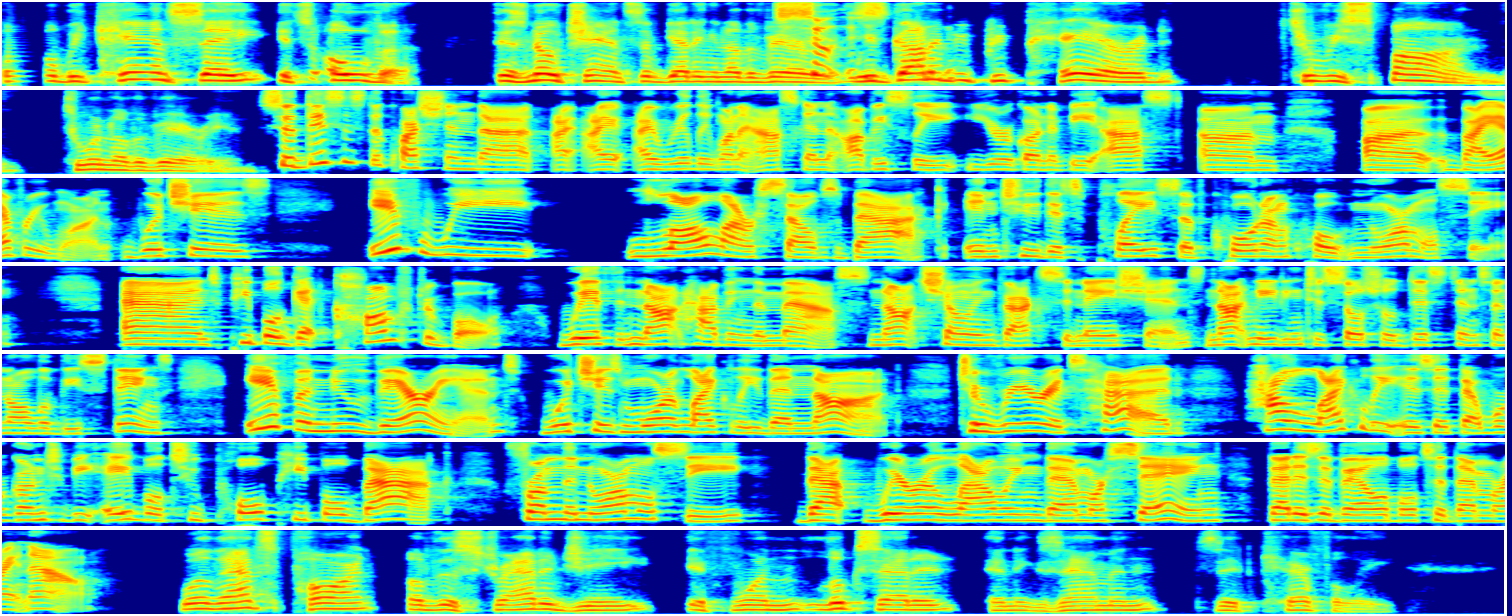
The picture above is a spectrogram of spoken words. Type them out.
but we can't say it's over. There's no chance of getting another variant. So, We've got to be prepared to respond to another variant. So this is the question that I, I, I really want to ask, and obviously you're going to be asked um, uh, by everyone, which is if we lull ourselves back into this place of quote unquote normalcy and people get comfortable with not having the mask, not showing vaccinations, not needing to social distance, and all of these things, if a new variant, which is more likely than not to rear its head, how likely is it that we're going to be able to pull people back from the normalcy that we're allowing them or saying that is available to them right now? Well, that's part of the strategy if one looks at it and examines it carefully,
